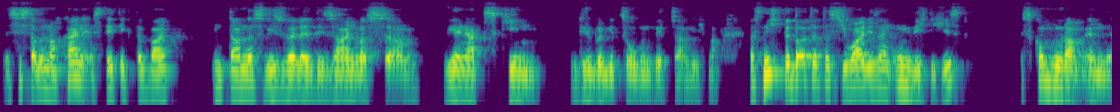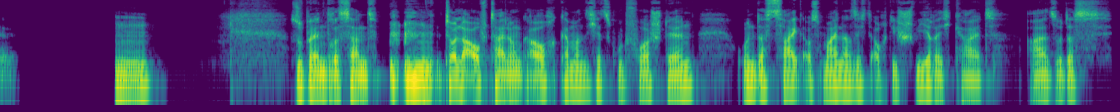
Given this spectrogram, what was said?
Es ist aber noch keine Ästhetik dabei. Und dann das visuelle Design, was ähm, wie eine Art Skin drüber gezogen wird, sage ich mal. Was nicht bedeutet, dass UI-Design unwichtig ist. Es kommt nur am Ende. Mhm. Super interessant. Tolle Aufteilung auch, kann man sich jetzt gut vorstellen. Und das zeigt aus meiner Sicht auch die Schwierigkeit. Also, dass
